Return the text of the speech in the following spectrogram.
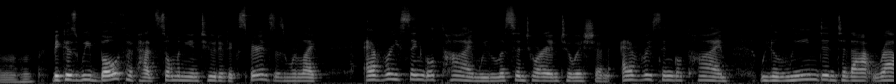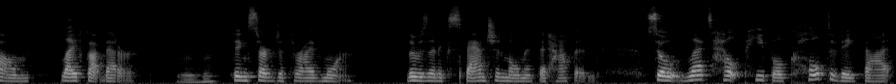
mm-hmm. because we both have had so many intuitive experiences and we're like every single time we listened to our intuition every single time we leaned into that realm life got better mm-hmm. things started to thrive more there was an expansion moment that happened so let's help people cultivate that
